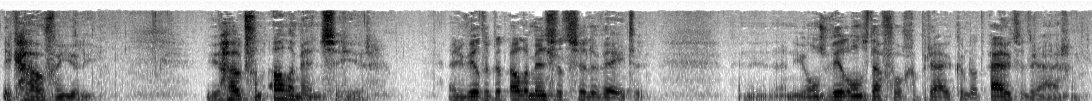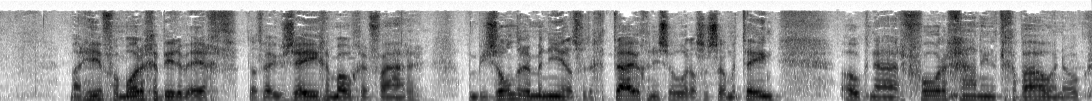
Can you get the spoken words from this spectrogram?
Ik hou van jullie. U houdt van alle mensen, Heer. En u wilt ook dat alle mensen dat zullen weten. En u ons, wil ons daarvoor gebruiken om dat uit te dragen. Maar Heer, vanmorgen bidden we echt dat wij uw zegen mogen ervaren. Op een bijzondere manier als we de getuigenissen horen, als we zo meteen ook naar voren gaan in het gebouw en ook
